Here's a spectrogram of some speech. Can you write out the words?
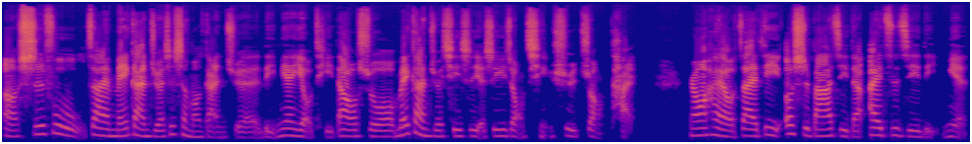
呃，师傅在没感觉是什么感觉里面有提到说，没感觉其实也是一种情绪状态。然后还有在第二十八集的爱自己里面，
